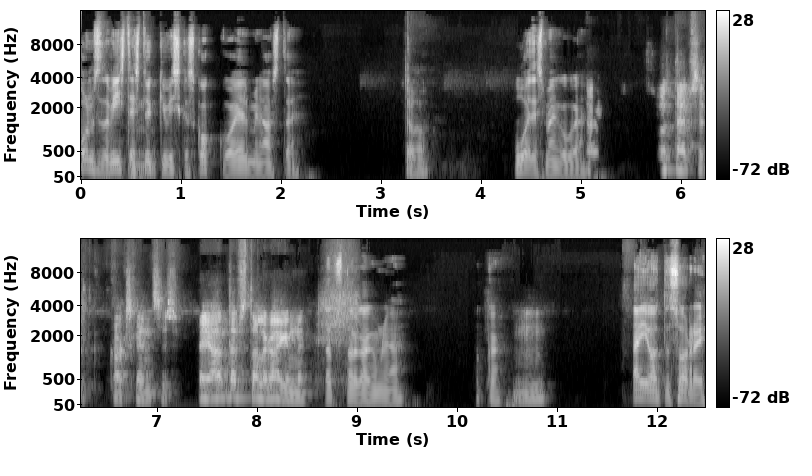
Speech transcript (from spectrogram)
kolmsada viisteist mm. tükki viskas kokku eelmine aasta. Kuueteist mänguga. suht täpselt kakskümmend siis, ei täpselt alla kahekümne. täpselt alla kahekümne jah, okei. Okay. mm.. ei oota, sorry,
